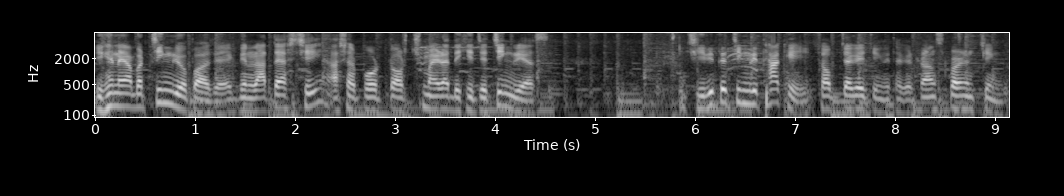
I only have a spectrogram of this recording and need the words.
এখানে আবার চিংড়িও পাওয়া যায়। একদিন রাতে আসছি, আসার পর টর্চ মাইরা দেখি যে চিংড়ি আছে। ঝিরিতে চিংড়ি থাকেই, সব জায়গায় চিংড়ি থাকে ট্রান্সপারেন্ট চিংড়ি।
